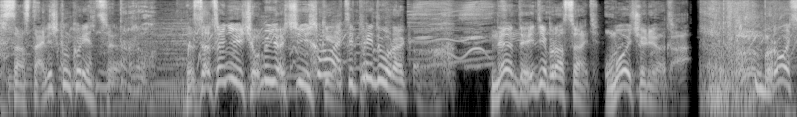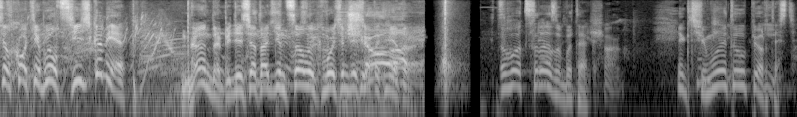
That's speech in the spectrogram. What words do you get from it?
составишь конкуренцию? Зацените, у меня сиськи! Хватит, придурок! Нэнда, иди бросать. Мой черед. Бросил, хоть и был с сиськами? Нэнда, 51,8 метра. Вот сразу бы так. И к чему эта упертость?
